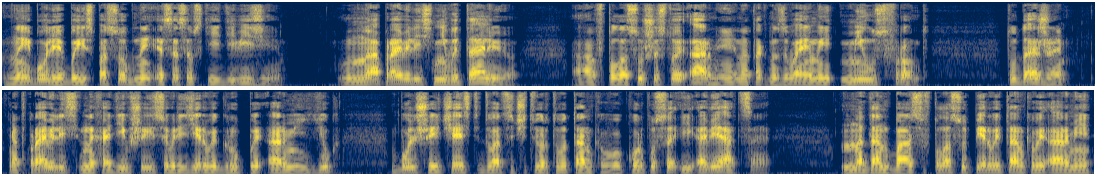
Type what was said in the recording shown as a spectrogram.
наиболее боеспособные эсэсовские дивизии направились не в Италию, а в полосу 6-й армии на так называемый Миус-фронт. Туда же отправились находившиеся в резервы группы армий «Юг», большая часть 24-го танкового корпуса и авиация. На Донбасс в полосу 1-й танковой армии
